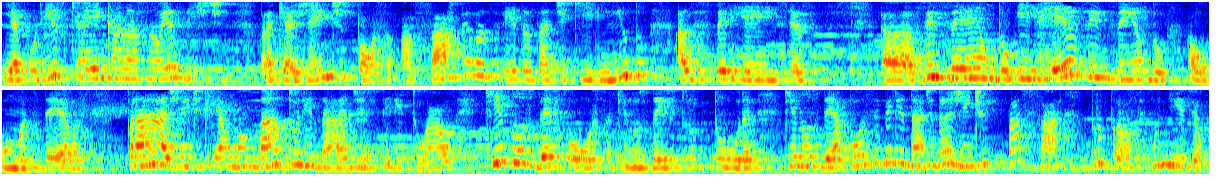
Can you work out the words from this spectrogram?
E é por isso que a reencarnação existe para que a gente possa passar pelas vidas adquirindo as experiências, uh, vivendo e revivendo algumas delas, para a gente criar uma maturidade espiritual que nos dê força, que nos dê estrutura, que nos dê a possibilidade da gente passar para o próximo nível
